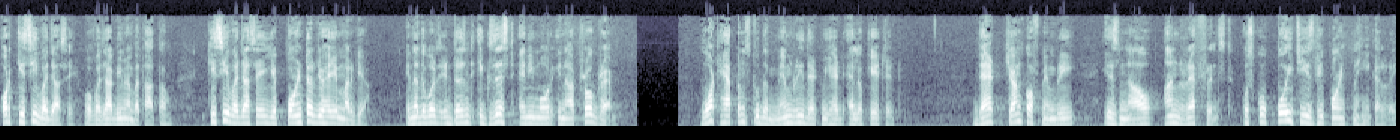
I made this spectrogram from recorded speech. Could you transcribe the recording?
اور کسی وجہ سے، وہ وجہ بھی میں بتاتا ہوں۔ کسی وجہ سے یہ پوائنٹر جو ہے یہ مر گیا۔ In other words it doesn't exist any more in our program what happens to the memory that we had allocated that chunk of memory is now unreferenced اس کو کوئی چیز بھی پوائنٹ نہیں کر رہی۔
